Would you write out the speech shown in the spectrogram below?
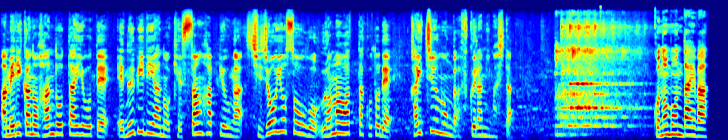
アメリカの半導体大手エヌビディアの決算発表が市場予想を上回ったことで買い注文が膨らみました。この問題は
